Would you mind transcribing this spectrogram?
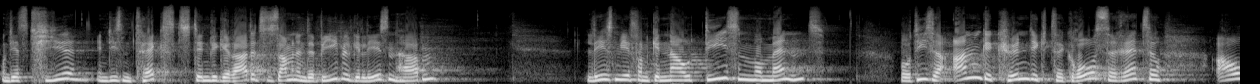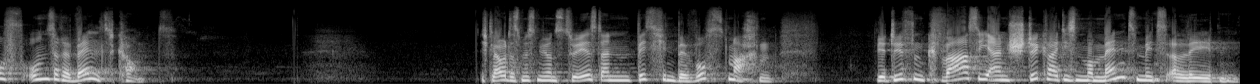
Und jetzt hier in diesem Text, den wir gerade zusammen in der Bibel gelesen haben, lesen wir von genau diesem Moment, wo dieser angekündigte große Retter auf unsere Welt kommt. Ich glaube, das müssen wir uns zuerst ein bisschen bewusst machen. Wir dürfen quasi ein Stück weit diesen Moment miterleben,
